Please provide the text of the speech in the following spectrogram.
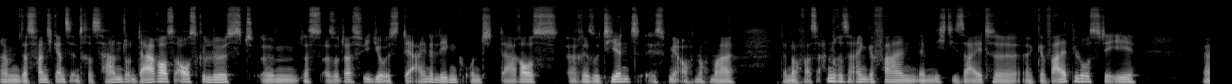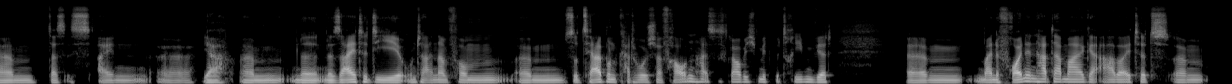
Ähm, das fand ich ganz interessant und daraus ausgelöst, ähm, das, also das Video ist der eine Link und daraus resultierend ist mir auch nochmal dann noch was anderes eingefallen, nämlich die Seite äh, gewaltlos.de. Ähm, das ist ein, äh, ja, ähm, eine, eine Seite, die unter anderem vom ähm, Sozialbund katholischer Frauen, heißt es, glaube ich, mitbetrieben wird. Ähm, meine Freundin hat da mal gearbeitet ähm,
